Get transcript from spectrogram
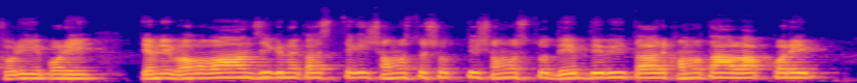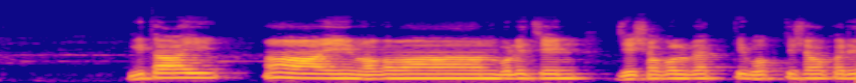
ছড়িয়ে পড়ে, তেমনি ভগবান শ্রীকৃষ্ণের কাছ থেকে সমস্ত শক্তি, সমস্ত দেবদেবী তার ক্ষমতা লাভ করে। গীতায় আই ভগবান বলেছেন, যে সকল ব্যক্তি ভক্তি সহকারে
